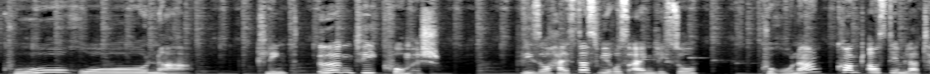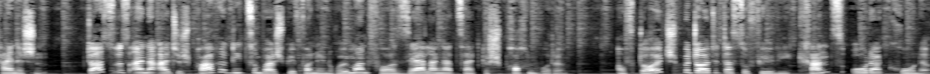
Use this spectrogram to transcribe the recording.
Corona. Klingt irgendwie komisch. Wieso heißt das Virus eigentlich so? Corona kommt aus dem Lateinischen. Das ist eine alte Sprache, die zum Beispiel von den Römern vor sehr langer Zeit gesprochen wurde. Auf Deutsch bedeutet das so viel wie Kranz oder Krone.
